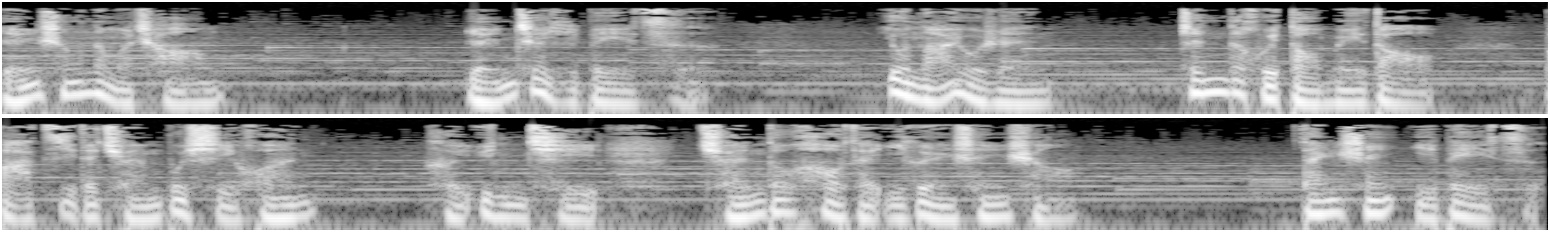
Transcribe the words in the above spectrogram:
人生那么长。人这一辈子，又哪有人真的会倒霉到把自己的全部喜欢和运气全都耗在一个人身上，单身一辈子？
